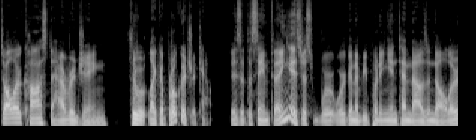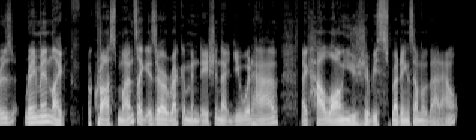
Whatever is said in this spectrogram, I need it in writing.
dollar cost averaging through like a brokerage account? Is it the same thing? It's just we're, we're going to be putting in $10000 raymond like across months? Like is there a recommendation that you would have like how long you should be spreading some of that out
